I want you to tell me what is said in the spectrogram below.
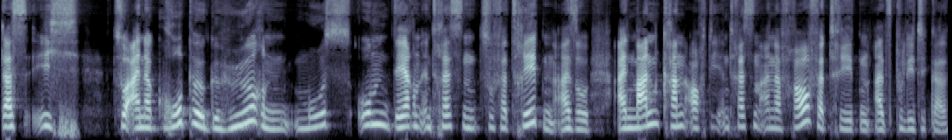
dass ich zu einer Gruppe gehören muss, um deren Interessen zu vertreten. Also ein Mann kann auch die Interessen einer Frau vertreten als Politiker.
